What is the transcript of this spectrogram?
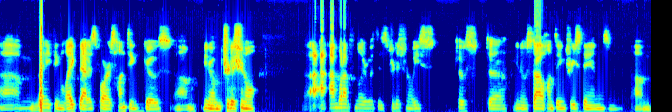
um, anything like that as far as hunting goes. Um, you know, traditional. I, I'm what I'm familiar with is traditional East Coast, uh, you know, style hunting, tree stands, and um,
